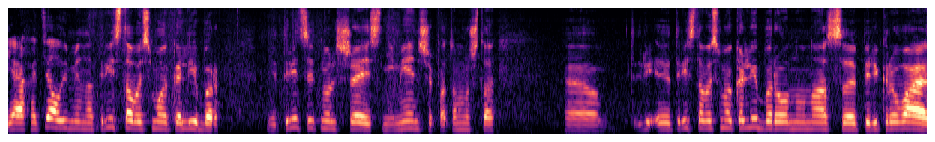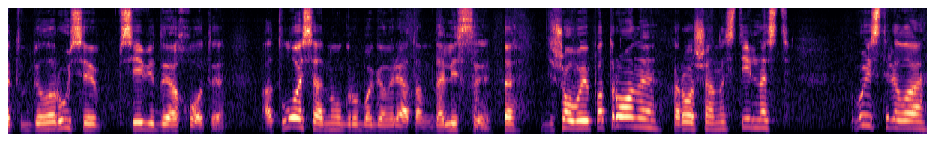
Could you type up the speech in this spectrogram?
Я хотел именно 308 калибр, не 30.06, не меньше, потому что 308 э, калибр он у нас э, перекрывает в Беларуси все виды охоты. От лося, ну, грубо говоря, там, до лисы. Дешевые патроны, хорошая настильность выстрела.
